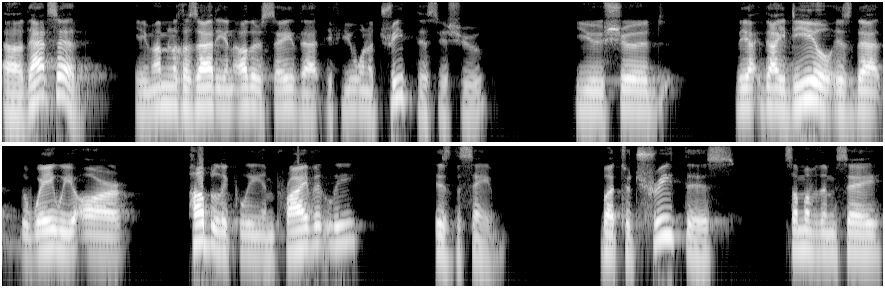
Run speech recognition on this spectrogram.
Uh, that said, Imam al Ghazali and others say that if you want to treat this issue, you should, the, the ideal is that the way we are publicly and privately is the same. But to treat this, some of them say,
